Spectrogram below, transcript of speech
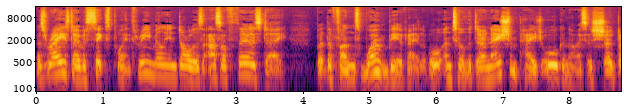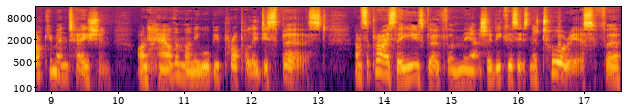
has raised over $6.3 million as of Thursday, but the funds won't be available until the donation page organisers show documentation on how the money will be properly dispersed. I'm surprised they use GoFundMe actually because it's notorious for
